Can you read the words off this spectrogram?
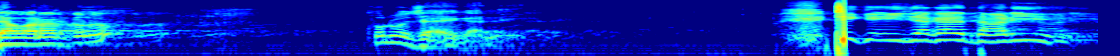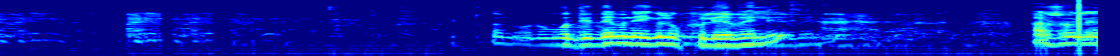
যাওয়ার আর কোনো কোনো জায়গা নেই। ঠিক এই জায়গায় দাঁড়িয়ে একটুখানি অনুমতি দেবেন, এগুলো খুলে ফেলি। আসলে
